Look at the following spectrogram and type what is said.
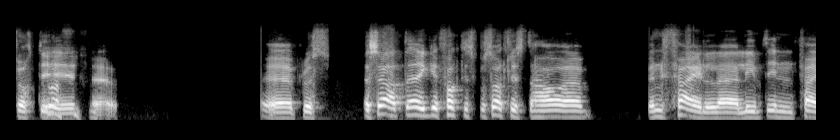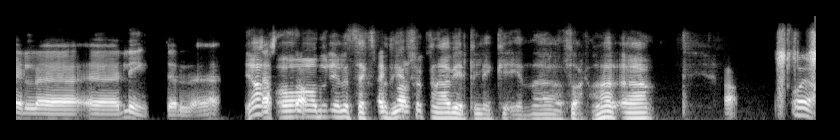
40 eh, eh, pluss. Jeg ser at jeg faktisk på sakliste har eh, en feil eh, limt inn feil eh, eh, link til eh, Ja, og når det gjelder sex med dyr, så kan jeg virkelig linke inn uh, sakene her. Å ja.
